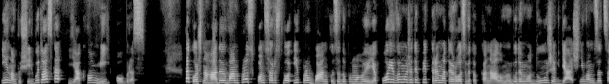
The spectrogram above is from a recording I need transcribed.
І напишіть, будь ласка, як вам мій образ. Також нагадую вам про спонсорство і про банку, за допомогою якої ви можете підтримати розвиток каналу. Ми будемо дуже вдячні вам за це.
